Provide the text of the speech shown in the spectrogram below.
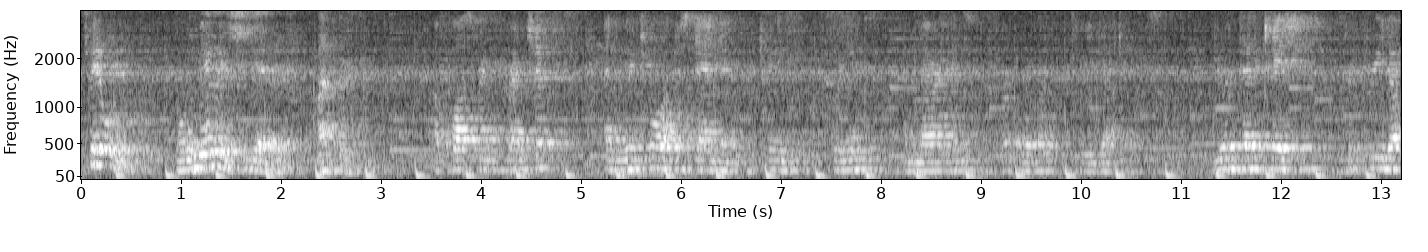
새로운 동맹의 시대를 맞고 있습니다. of fostering friendship and mutual understanding between Koreans and Americans for over three decades. Your dedication to freedom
